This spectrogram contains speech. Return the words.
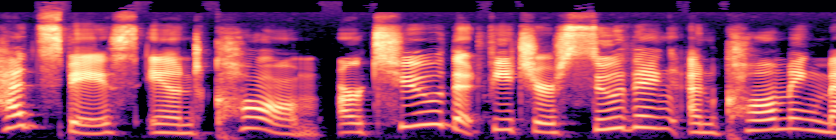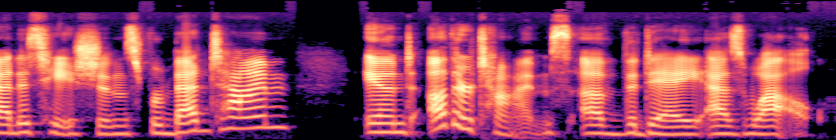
Headspace and Calm are two that feature soothing and calming meditations for bedtime and other times of the day as well.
